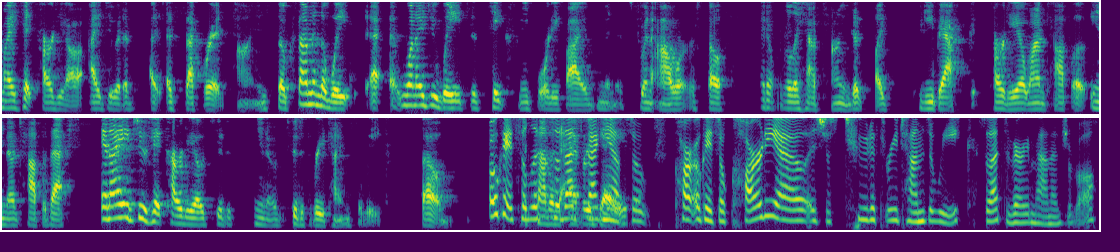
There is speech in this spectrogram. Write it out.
my HIIT cardio, I do it a, a separate time. So, because I'm in the weight, uh, when I do weights, it takes me 45 minutes to an hour. So I don't really have time to like piggyback cardio on top of, you know, top of that. And I do HIIT cardio two to, you know, two to three times a week. So Okay, so let's so that's backing day. out. So car okay, so cardio is just two to three times a week. So that's very manageable,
